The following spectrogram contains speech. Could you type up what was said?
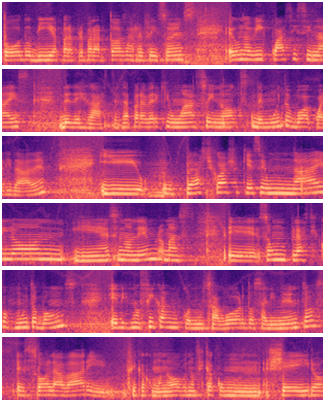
todo dia para preparar todas as refeições. Eu não vi quase sinais de desgaste. Dá para ver que é um aço inox de muito boa qualidade. E o plástico, acho que esse é um nylon e esse não lembro, mas é, são plásticos muito bons, eles não ficam com o sabor dos alimentos, é só lavar e fica como novo, não fica com cheiro,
